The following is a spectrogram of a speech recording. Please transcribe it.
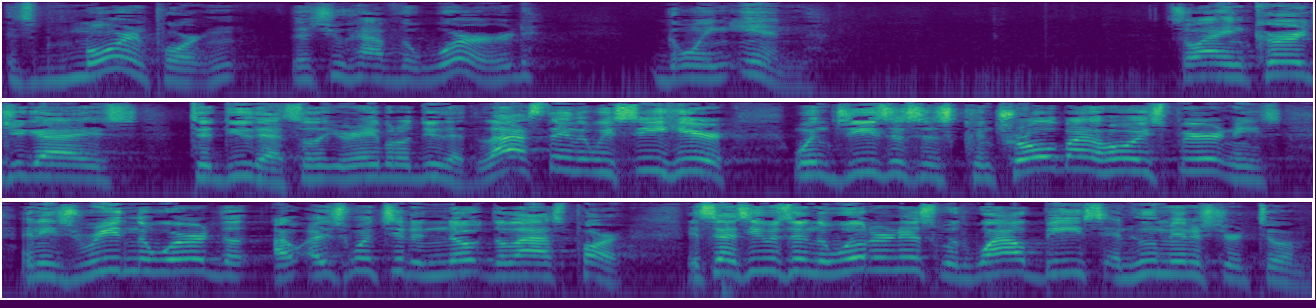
It's more important that you have the word going in. So I encourage you guys to do that so that you're able to do that. Last thing that we see here when Jesus is controlled by the Holy Spirit and he's, and he's reading the word, the, I just want you to note the last part. It says he was in the wilderness with wild beasts and who ministered to him?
